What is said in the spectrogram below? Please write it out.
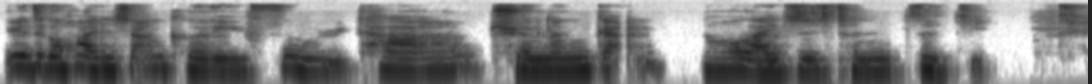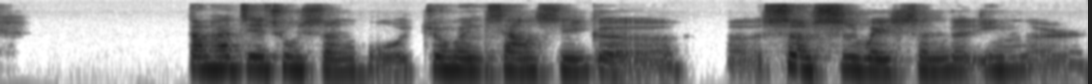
因为这个幻想可以赋予他全能感，然后来支撑自己。当他接触生活，就会像是一个呃涉世未深的婴儿，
